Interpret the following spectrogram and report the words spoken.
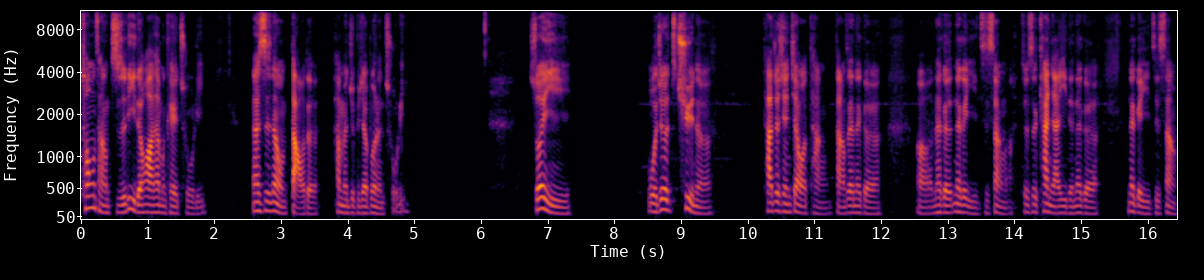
通常直立的话，他们可以处理，但是那种倒的，他们就比较不能处理。所以我就去呢，他就先叫我躺躺在那个呃那个那个椅子上嘛，就是看牙医的那个那个椅子上。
